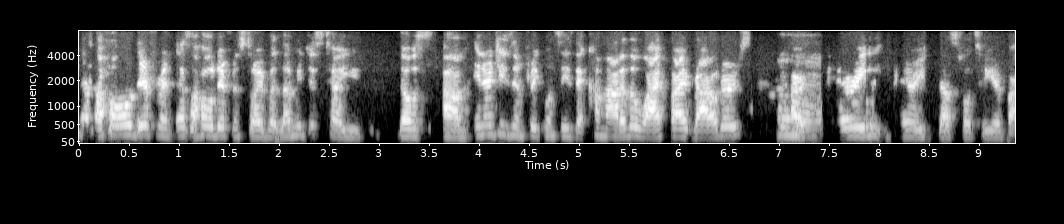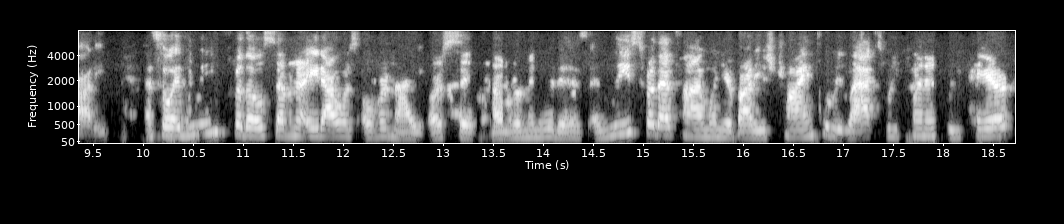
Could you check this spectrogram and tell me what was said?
that's a whole different. That's a whole different story. But let me just tell you, those um, energies and frequencies that come out of the Wi-Fi routers mm-hmm. are very, very stressful to your body. And so, at least for those seven or eight hours overnight, or six, however many it is, at least for that time when your body is trying to relax, replenish, repair,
